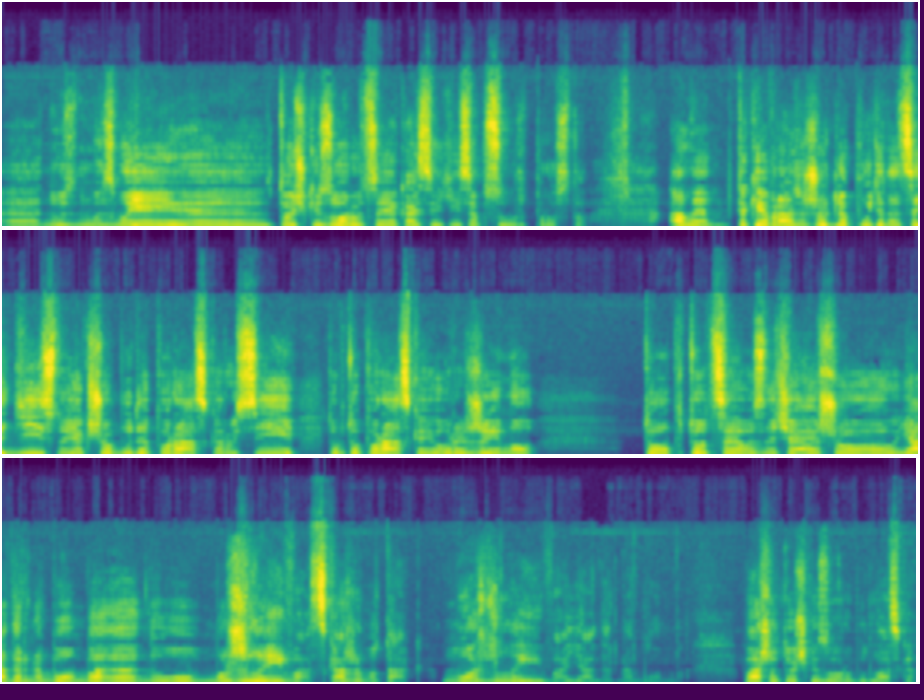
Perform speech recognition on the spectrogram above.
Е, ну, з моєї е, точки зору, це якась, якийсь абсурд просто. Але таке враження, що для Путіна це дійсно, якщо буде поразка Росії, тобто поразка його режиму, тобто це означає, що ядерна бомба ну, можлива, скажімо так. Можлива ядерна бомба. Ваша точка зору, будь ласка,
